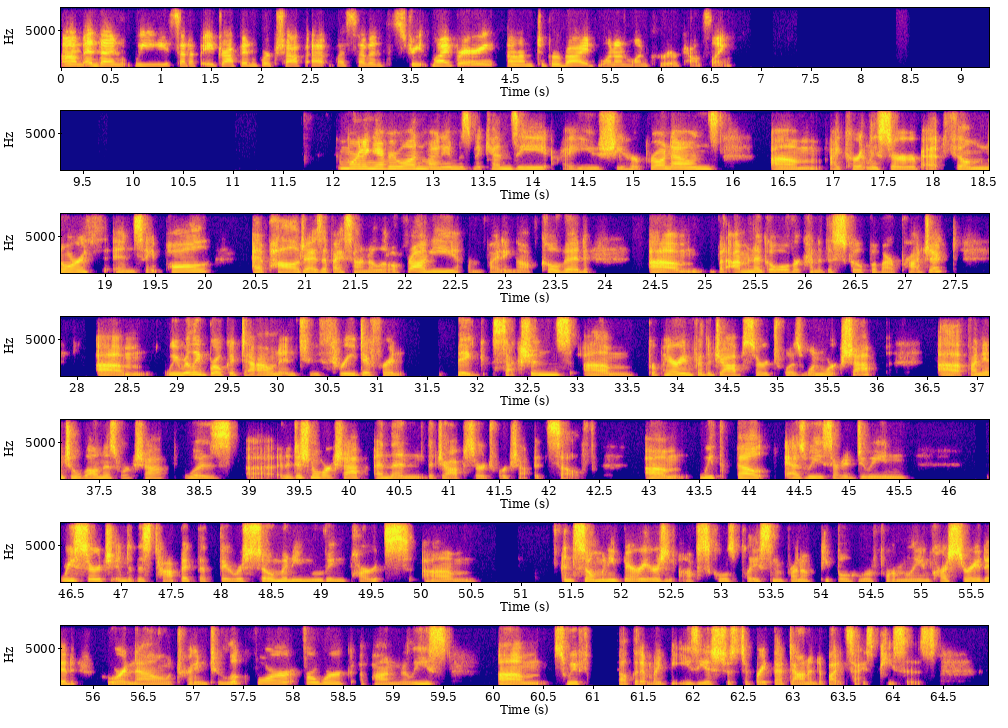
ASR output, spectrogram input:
Um, and then we set up a drop-in workshop at West 7th Street Library um, to provide one-on-one -on -one career counseling. Good morning, everyone. My name is Mackenzie. I use she, her pronouns. Um, I currently serve at Film North in St. Paul. I apologize if I sound a little froggy. I'm fighting off COVID. Um, but I'm going to go over kind of the scope of our project um, we really broke it down into three different big sections. Um, preparing for the job search was one workshop, uh, financial wellness workshop was uh, an additional workshop, and then the job search workshop itself. Um, we felt as we started doing research into this topic that there were so many moving parts um, and so many barriers and obstacles placed in front of people who were formerly incarcerated, who are now trying to look for, for work upon release. Um, so we felt that it might be easiest just to break that down into bite-sized pieces.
